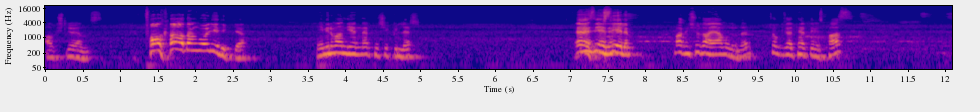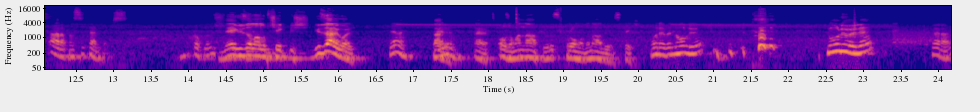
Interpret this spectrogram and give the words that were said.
alkışlıyor yalnız. Falcao'dan gol yedik ya. Emirman diyenler teşekkürler. Evet İzleyelim. izleyelim. Bakın şurada ayağımı kırdı. Çok güzel tertemiz pas. Ara pası tertemiz. Dokunuş. Ne güzel alıp çekmiş. Güzel gol. Değil mi? Tabii. Beğendim. Evet. O zaman ne yapıyoruz? Pro modunu alıyoruz peki. O ne be ne oluyor? ne oluyor öyle? Ver abi.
